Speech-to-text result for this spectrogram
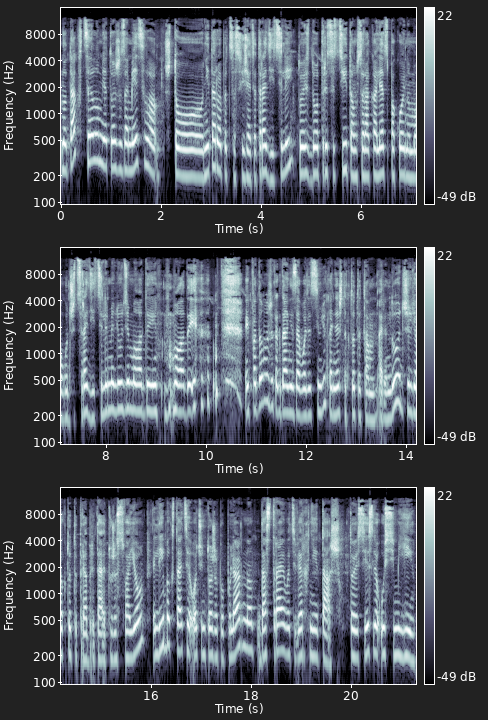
Но так в целом я тоже заметила, что не торопятся съезжать от родителей родителей. То есть до 30, там, 40 лет спокойно могут жить с родителями люди молодые. молодые. И потом уже, когда они заводят семью, конечно, кто-то там арендует жилье, кто-то приобретает уже свое. Либо, кстати, очень тоже популярно достраивать верхний этаж. То есть если у семьи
